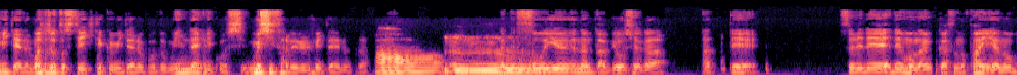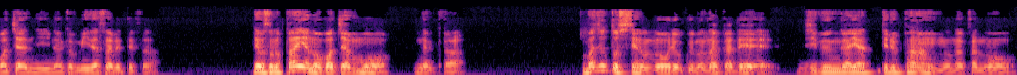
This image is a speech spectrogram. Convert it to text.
みたいな、魔女として生きていくみたいなことをみんなにこうし無視されるみたいなさ、ああ。うん。なんかそういうなんか描写があって、それで、でもなんかそのパン屋のおばちゃんになんか見出されてさ、でもそのパン屋のおばちゃんも、なんか、魔女としての能力の中で、自分がやってるパンの中の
